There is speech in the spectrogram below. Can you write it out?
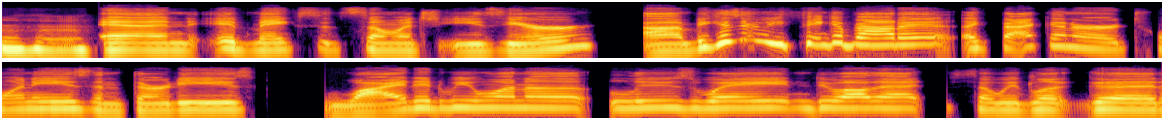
Mhm. and it makes it so much easier um, because if you think about it like back in our 20s and 30s why did we want to lose weight and do all that so we'd look good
